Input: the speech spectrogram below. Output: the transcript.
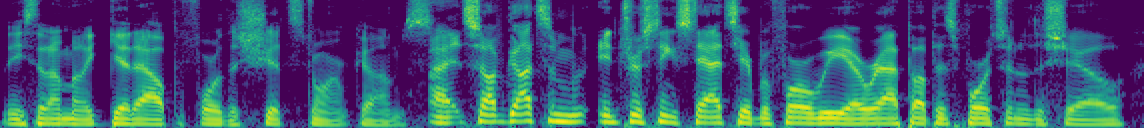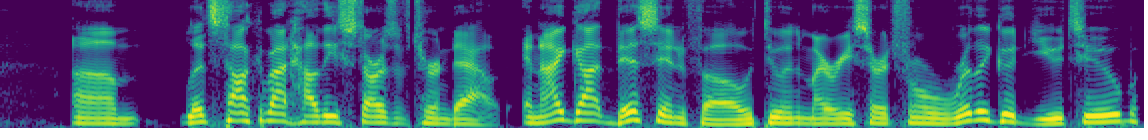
and he said, "I'm going to get out before the shitstorm comes." All right, so I've got some interesting stats here before we uh, wrap up this portion of the show. Um, let's talk about how these stars have turned out. And I got this info doing my research from a really good YouTube.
